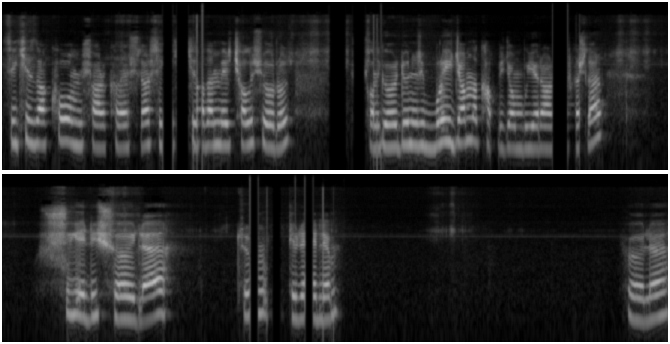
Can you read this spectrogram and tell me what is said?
8 dakika olmuş arkadaşlar. 8 dakikadan beri çalışıyoruz. Şu anda gördüğünüz gibi burayı camla kaplayacağım bu yeri arkadaşlar. Şu yeri şöyle tüm çevirelim. Şöyle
